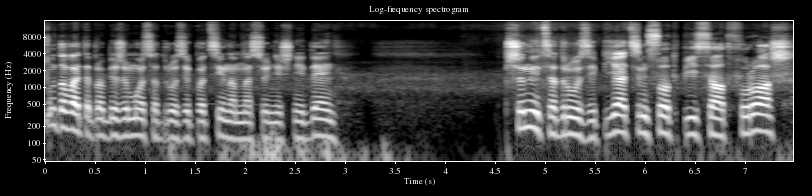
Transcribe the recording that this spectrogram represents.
Ну, давайте пробіжимося, друзі, по цінам на сьогоднішній день. Пшениця, друзі, 5750 фураж.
